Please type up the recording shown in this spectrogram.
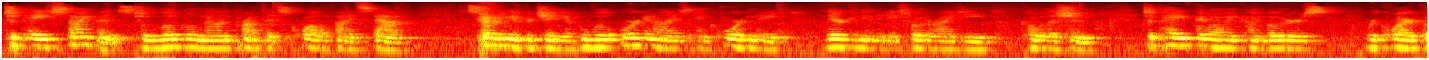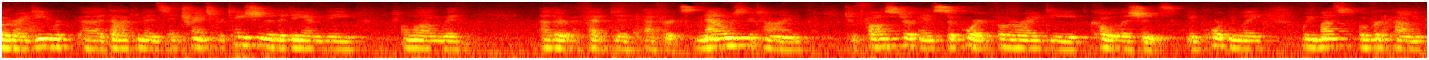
to pay stipends to local nonprofits qualified staff starting in Virginia who will organize and coordinate their community's voter ID coalition to pay for low-income voters required voter ID uh, documents and transportation to the DMV along with other effective efforts. Now is the time to foster and support voter ID coalitions. Importantly, we must overcome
